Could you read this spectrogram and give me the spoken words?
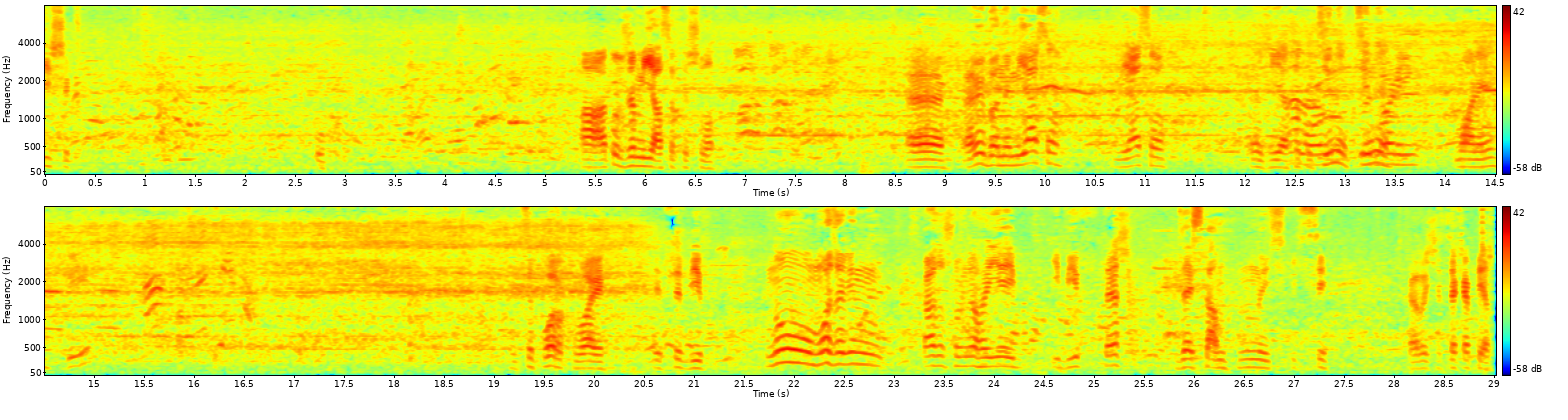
Фішик. Ух. А, тут вже м'ясо пішло. Е, риба не м'ясо, м'ясо теж є. Тут ціни, ціни. Morning. Це порк вай, і це біф. Ну, може він каже, що в нього є і, і біф теж десь там на ничці. Коротше, це капець.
